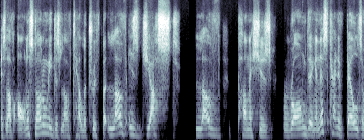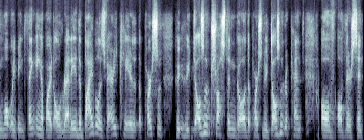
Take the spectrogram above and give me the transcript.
is love honest not only does love tell the truth but love is just love punishes wrongdoing. And this kind of builds on what we've been thinking about already. The Bible is very clear that the person who, who doesn't trust in God, the person who doesn't repent of, of their sin,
